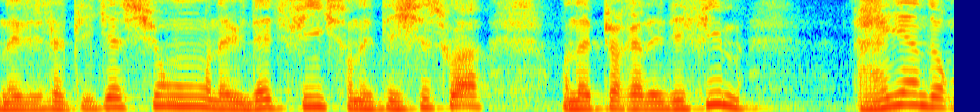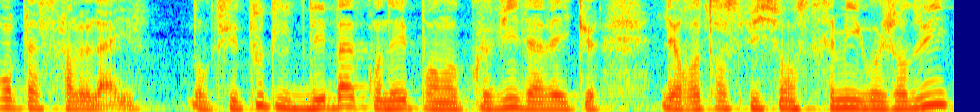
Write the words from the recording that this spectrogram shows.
les applications, on a eu Netflix, on était chez soi, on a pu regarder des films. Rien ne remplacera le live. Donc c'est tout le débat qu'on a eu pendant le Covid avec les retransmissions en streaming aujourd'hui.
